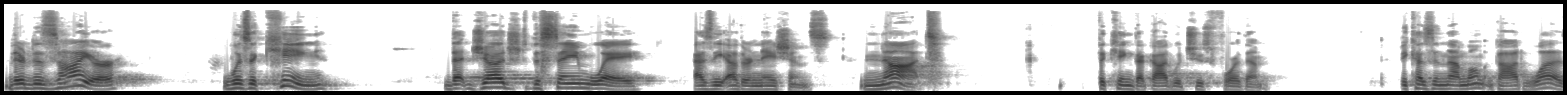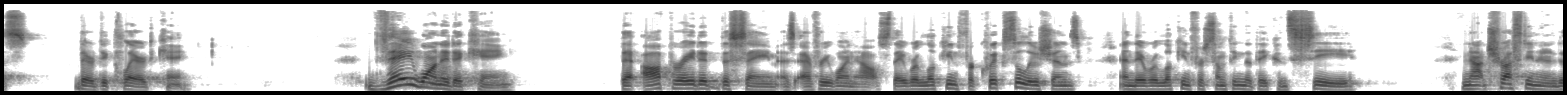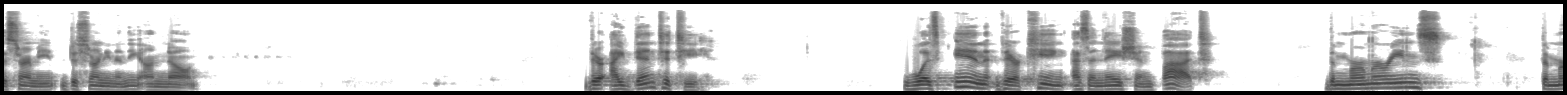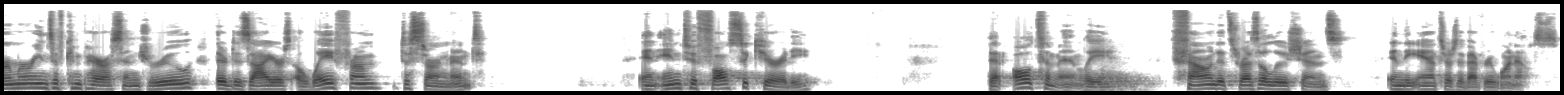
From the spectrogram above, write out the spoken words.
Their desire was a king that judged the same way as the other nations, not the king that God would choose for them. Because in that moment, God was their declared king. They wanted a king that operated the same as everyone else. They were looking for quick solutions and they were looking for something that they could see, not trusting and discerning, discerning in the unknown. Their identity was in their king as a nation, but the murmurings, the murmurings of comparison drew their desires away from discernment and into false security that ultimately found its resolutions in the answers of everyone else.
